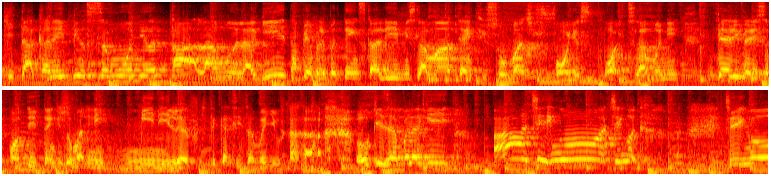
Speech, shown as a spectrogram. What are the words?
Kita akan reveal semuanya tak lama lagi. Tapi yang paling penting sekali, Miss Lama, thank you so much for your support selama ni. Very, very supportive. Thank you so much. Ini mini love kita kasih sama you. Okey, siapa lagi? Ah, Cik Ngot. Cik Ngot. Cik Ngot,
